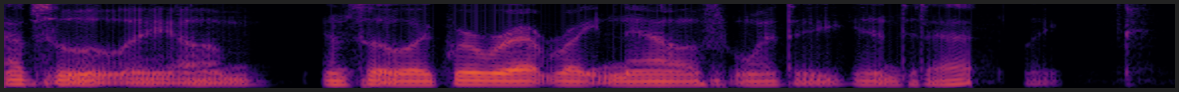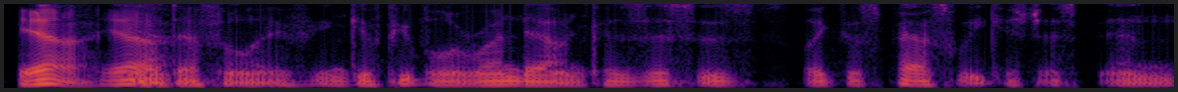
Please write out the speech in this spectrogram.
Absolutely. Um, and so like where we're at right now, if we want to get into that, like Yeah, yeah, definitely. If you can give people a rundown, because this is like this past week has just been.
